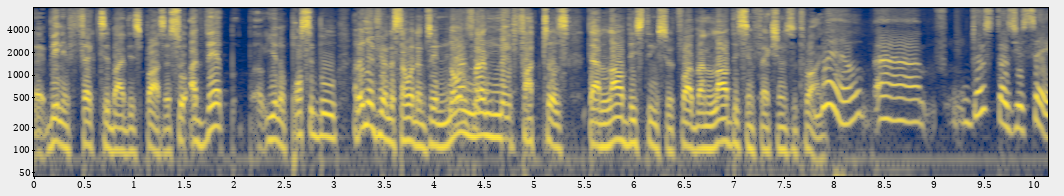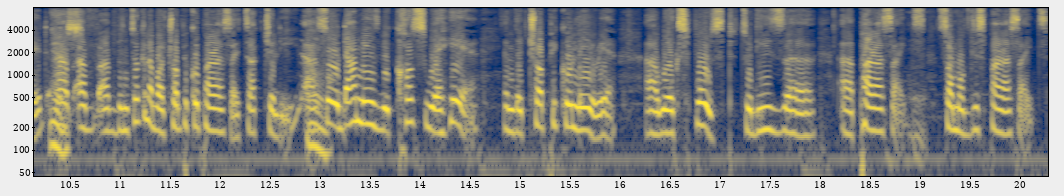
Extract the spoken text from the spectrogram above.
uh, being infected by this process so are there uh, you know possible i don't know if you understand what i'm saying non-man-made factors that allow these things to thrive and allow these infections to thrive Well, uh, just as you said, Yes. I've, I've, I've been talking about tropical parasites actually. Uh, So that means because we're here in the tropical area, uh, we're exposed to these uh, uh, parasites, some of these parasites.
